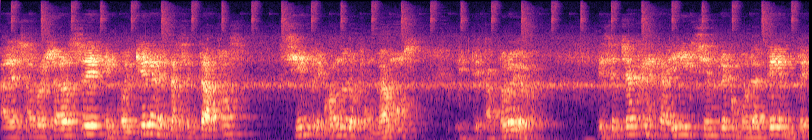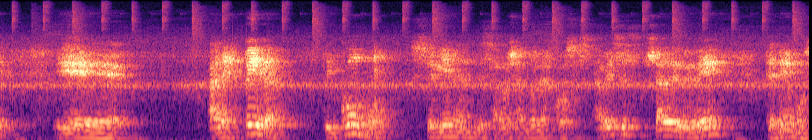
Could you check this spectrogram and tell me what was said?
a desarrollarse en cualquiera de estas etapas, siempre y cuando lo pongamos este, a prueba. Ese chakra está ahí siempre como latente, eh, a la espera de cómo se vienen desarrollando las cosas. A veces ya de bebé tenemos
